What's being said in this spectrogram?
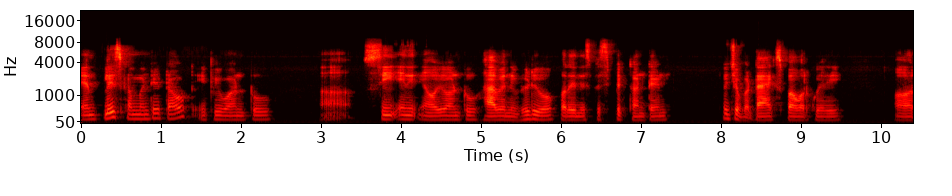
And please comment it out if you want to uh, see any or you want to have any video for any specific content whichever DAX power query or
